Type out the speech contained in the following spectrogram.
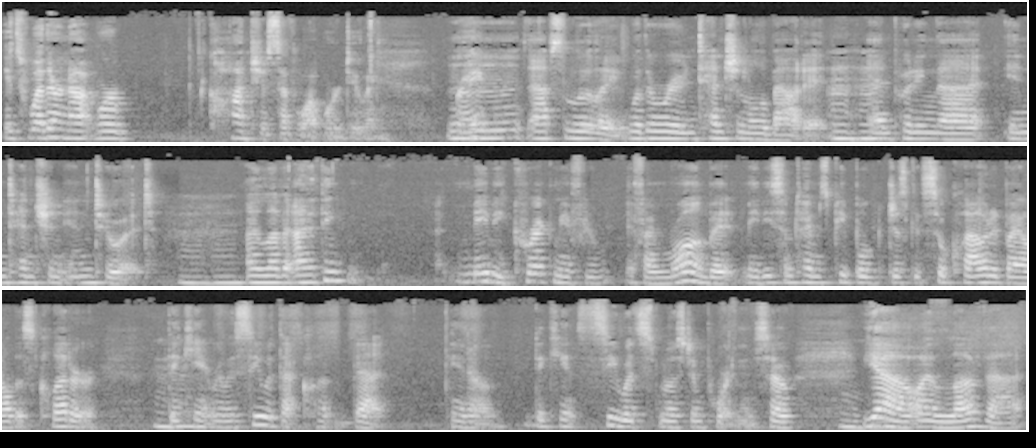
It's whether or not we're conscious of what we're doing, right? Mm, absolutely, whether we're intentional about it and putting that intention into it. I love it. And I think maybe correct me if you if I'm wrong, but maybe sometimes people just get so clouded by all this clutter they can't really see what that cl- that you know they can't see what's most important. So, yeah, I love that.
